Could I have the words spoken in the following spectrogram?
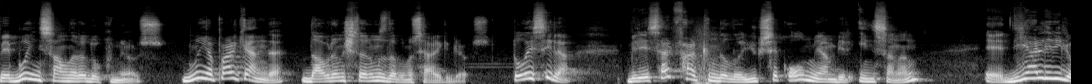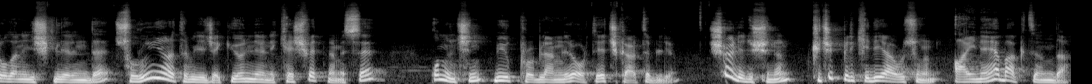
ve bu insanlara dokunuyoruz. Bunu yaparken de davranışlarımızla bunu sergiliyoruz. Dolayısıyla bireysel farkındalığı yüksek olmayan bir insanın diğerleriyle olan ilişkilerinde sorun yaratabilecek yönlerini keşfetmemesi onun için büyük problemleri ortaya çıkartabiliyor. Şöyle düşünün, küçük bir kedi yavrusunun aynaya baktığında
